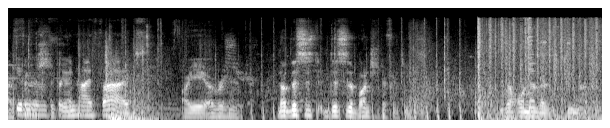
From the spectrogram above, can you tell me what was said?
I giving them freaking high fives. Oh yeah, over here. No, this is this is a bunch of different teams. There's a whole nother team out there.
